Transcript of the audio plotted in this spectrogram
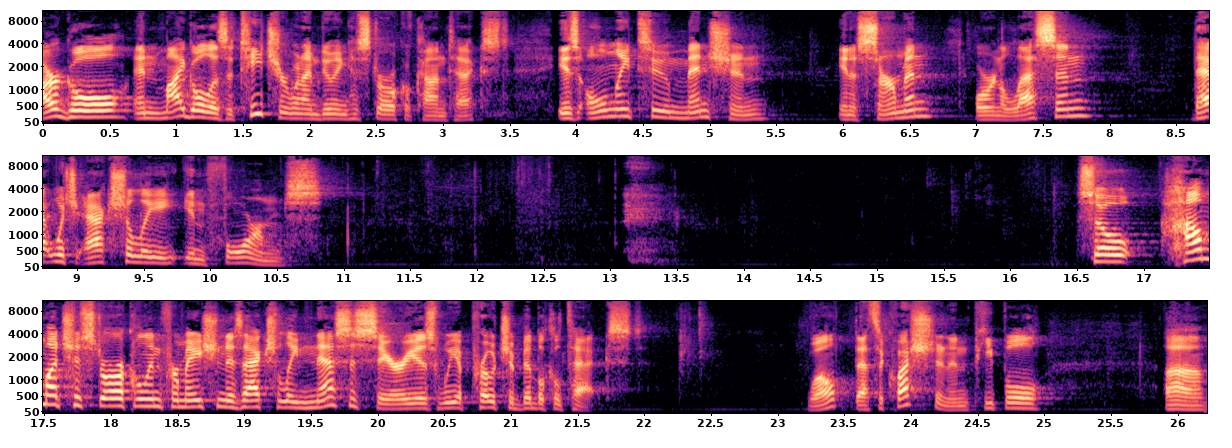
our goal, and my goal as a teacher when I'm doing historical context, is only to mention in a sermon or in a lesson that which actually informs. So, how much historical information is actually necessary as we approach a biblical text? Well, that's a question, and people uh,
